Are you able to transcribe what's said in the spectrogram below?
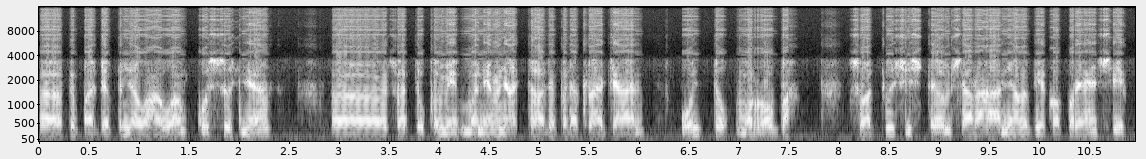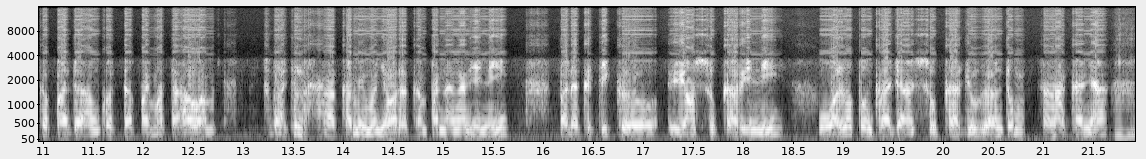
uh, kepada penjawat awam khususnya uh, suatu komitmen yang nyata daripada kerajaan untuk merubah suatu sistem syaraan yang lebih komprehensif kepada anggota perkhidmatan awam. Sebab itulah kami menyuarakan pandangan ini pada ketika yang sukar ini walaupun kerajaan sukar juga untuk melaksanakannya Mhm.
